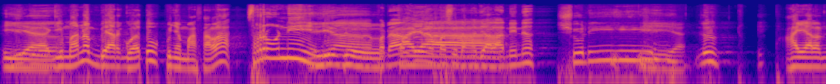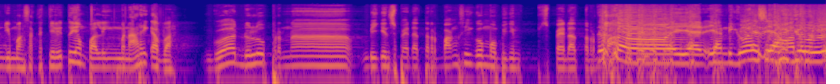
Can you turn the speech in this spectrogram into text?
iya, gitu. gimana biar gua tuh punya masalah seru nih Iya, gitu. padahal tuh yang Kayak- pas sudah ngejalaninnya sulit. Iya. Lu hayalan di masa kecil itu yang paling menarik apa? Gua dulu pernah bikin sepeda terbang sih, gua mau bikin sepeda terbang. Oh iya, yang di gue sih yang waktu dulu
